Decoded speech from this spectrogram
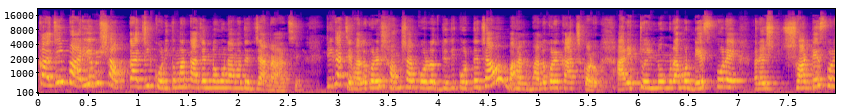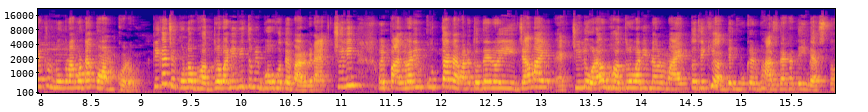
কাজই পারি, আমি সব কাজই করি। তোমার কাজের নমুনা আমাদের জানা আছে। ঠিক আছে? ভালো করে সংসার করো, যদি করতে চাও, ভালো- করে কাজ করো। আর একটু ওই নোংরামো ড্রেস পরে মানে শর্ট ড্রেস পরে একটু নোংরামোটা কম করো। ঠিক আছে? কোনো ভদ্রবাড়িরই তুমি বউ হতে পারবে না। অ্যাকচুয়ালি ওই পালবাড়ির কুত্তাটা মানে তোদের ওই জামাই অ্যাকচুয়ালি ওরাও ভদ্রবাড়ি না মায়ের তো দেখি অর্ধেক বুকের ভাঁজ দেখাতেই ব্যস্ত।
